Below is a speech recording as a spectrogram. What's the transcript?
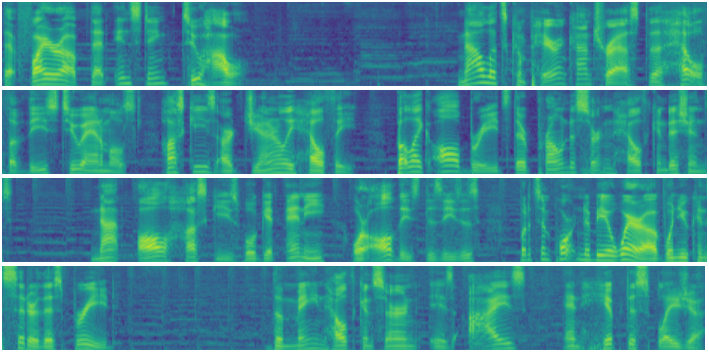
that fire up that instinct to howl. Now let's compare and contrast the health of these two animals. Huskies are generally healthy, but like all breeds, they're prone to certain health conditions. Not all huskies will get any or all of these diseases, but it's important to be aware of when you consider this breed. The main health concern is eyes and hip dysplasia,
